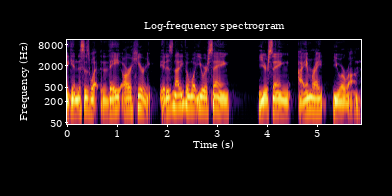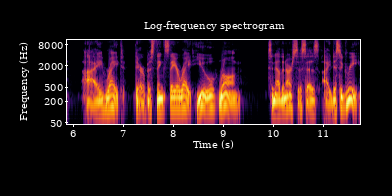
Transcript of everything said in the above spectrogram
again, this is what they are hearing. It is not even what you are saying. You're saying, I am right, you are wrong. I right. Therapist thinks they are right, you wrong. So now the narcissist says, I disagree.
